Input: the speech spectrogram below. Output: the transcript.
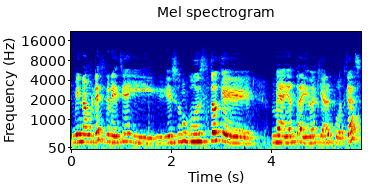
mi nombre es Grecia y es un gusto que me hayan traído aquí al podcast.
